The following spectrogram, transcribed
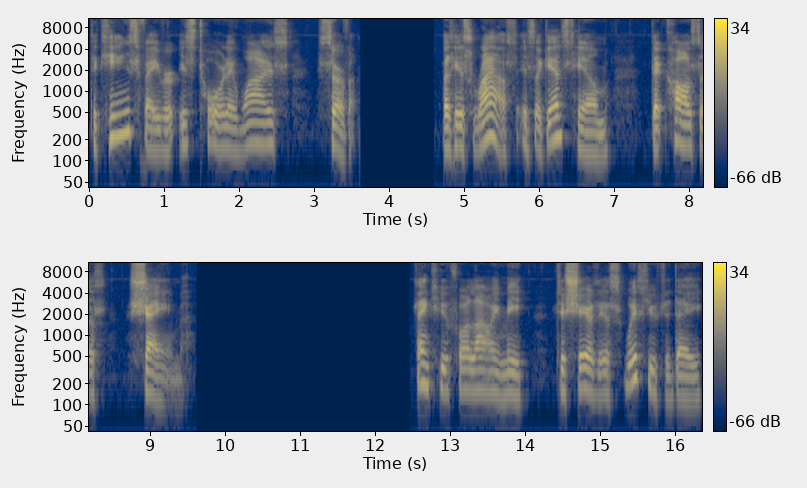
The king's favor is toward a wise servant, but his wrath is against him that causeth shame. Thank you for allowing me to share this with you today.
